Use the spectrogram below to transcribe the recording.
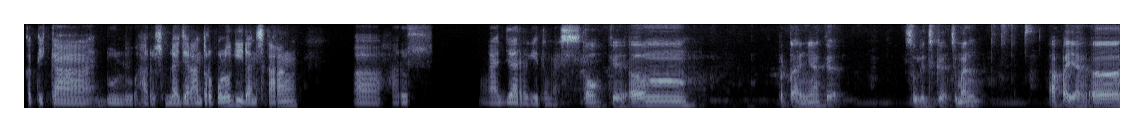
ketika dulu harus belajar antropologi dan sekarang uh, harus mengajar gitu mas. Oke, okay, um, pertanyaannya agak sulit juga. Cuman apa ya? Uh,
